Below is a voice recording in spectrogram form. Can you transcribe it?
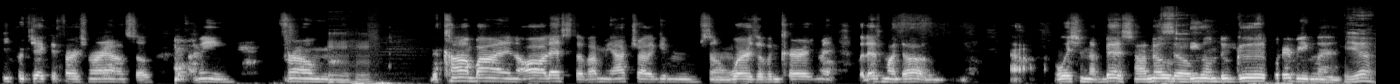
He projected first round, so I mean, from Mm-hmm. The combine and all that stuff. I mean, I try to give him some words of encouragement, but that's my dog. I wish him the best. I know So- he gonna do good wherever he land. Yeah.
